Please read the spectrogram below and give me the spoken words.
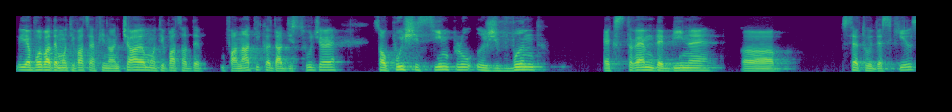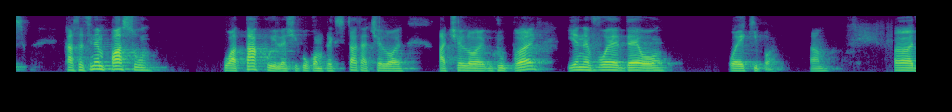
E vorba de motivația financiară, motivația de fanatică, de a distruge, sau pur și simplu își vând extrem de bine uh, setul de skills ca să ținem pasul cu atacurile și cu complexitatea acelor, acelor grupări, e nevoie de o, o echipă. Da? Uh,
